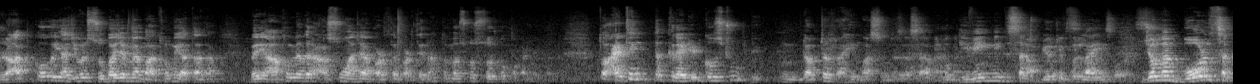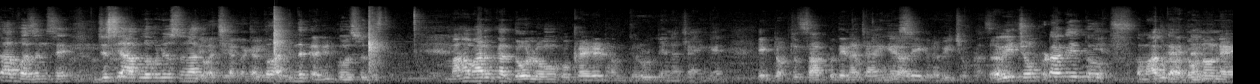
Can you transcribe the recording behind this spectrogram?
रात को या जीवन सुबह जब मैं बाथरूम में आता था मेरी आँखों में अगर आँसू आ जाए पढ़ते पढ़ते ना तो मैं उसको सुर को पकड़ लेता तो I think the credit goes to doctor Rahi Masoom Raza साहब giving me such beautiful lines जो मैं बोल सका वज़न से जिससे आप लोगों ने सुना तो अच्छा लगा। तो I think the credit goes to this Mahabharat का दो लोगों को क्रेडिट हम ज़रूर देना चाहेंगे। एक डॉक्टर साहब को देना चाहेंगे और एक रवि चोपड़ा रवि चोपड़ा ने तो कमाल का दोनों दोनों ने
